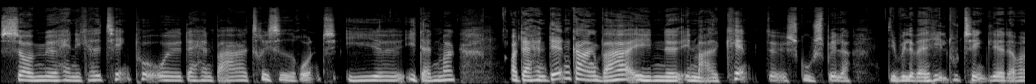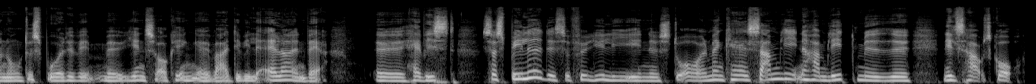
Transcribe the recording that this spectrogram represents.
som han ikke havde tænkt på, da han bare trissede rundt i, i Danmark. Og da han dengang var en, en meget kendt skuespiller, det ville være helt utænkeligt, at der var nogen, der spurgte, hvem Jens Hocking var. Det ville alderen være øh, have vidst, så spillede det selvfølgelig lige en stor rolle. Man kan sammenligne ham lidt med øh, Nils Havsgaard,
